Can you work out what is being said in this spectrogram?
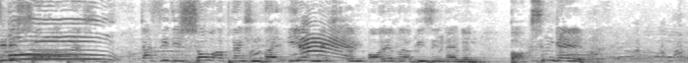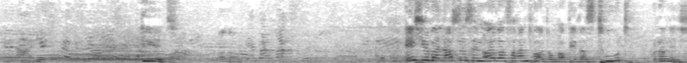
sie die Show abbrechen. Dass sie die Show abbrechen, weil ihr nicht in eure, wie sie nennen, Boxen geht. Geht. Ich überlasse es in eurer Verantwortung, ob ihr das tut oder nicht.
